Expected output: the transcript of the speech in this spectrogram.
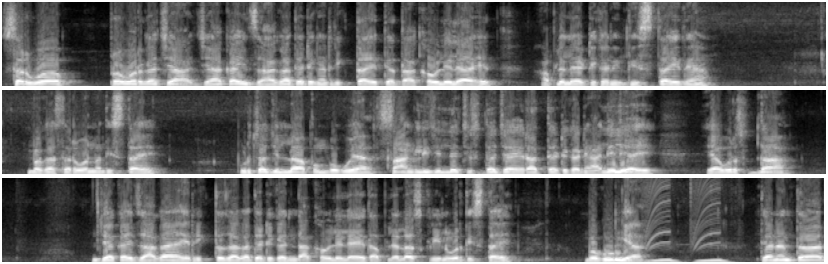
सर्व प्रवर्गाच्या ज्या काही जागा त्या ठिकाणी रिक्त आहेत त्या दाखवलेल्या आहेत. आपल्याला या ठिकाणी दिसत आहे त्या. बघा सर्वांना दिसत आहे पुढचा जिल्हा आपण बघूया. सांगली जिल्ह्याची सुद्धा जाहिरात त्या ठिकाणी आलेली आहे. यावर सुद्धा ज्या काही जागा आहे रिक्त जागा त्या ठिकाणी दाखवलेल्या आहेत आपल्याला स्क्रीनवर दिसत आहे. बघून घ्या. त्यानंतर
